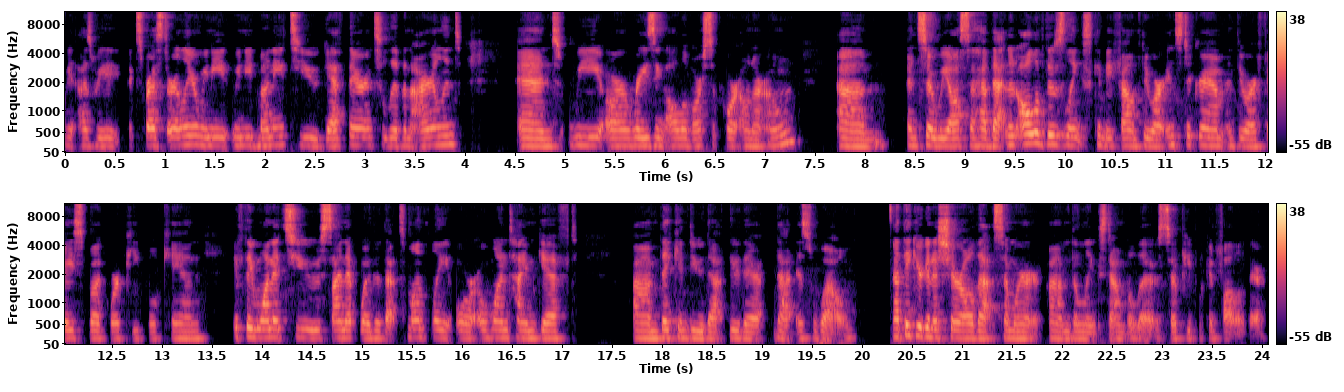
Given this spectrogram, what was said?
We, as we expressed earlier, we need we need money to get there and to live in Ireland, and we are raising all of our support on our own. Um, and so we also have that, and all of those links can be found through our Instagram and through our Facebook, where people can, if they wanted to sign up, whether that's monthly or a one-time gift, um, they can do that through there that as well. I think you're going to share all that somewhere, um, the links down below, so people can follow there.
